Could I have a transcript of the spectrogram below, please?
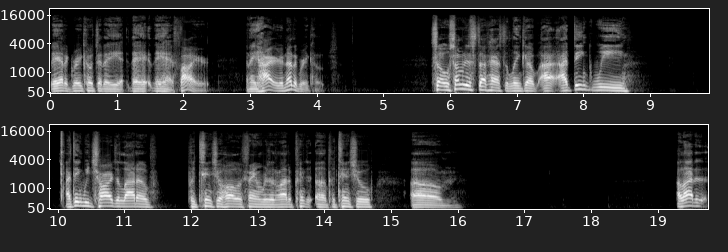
They had a great coach that they they they had fired, and they hired another great coach. So some of this stuff has to link up. I, I think we, I think we charge a lot of potential Hall of Famers and a lot of uh, potential, um, a lot of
